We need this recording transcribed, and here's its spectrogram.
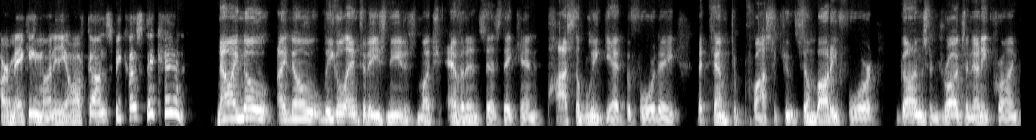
are making money off guns because they can. Now I know I know legal entities need as much evidence as they can possibly get before they attempt to prosecute somebody for guns and drugs and any crime.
